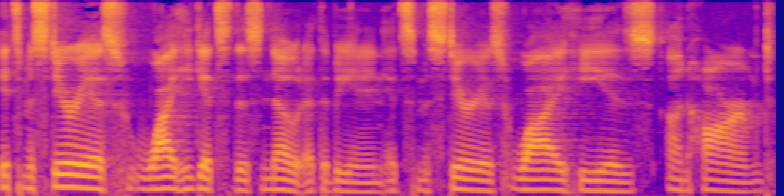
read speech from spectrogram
it's mysterious why he gets this note at the beginning. It's mysterious why he is unharmed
